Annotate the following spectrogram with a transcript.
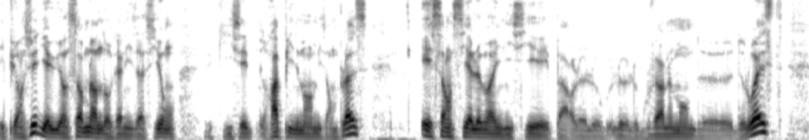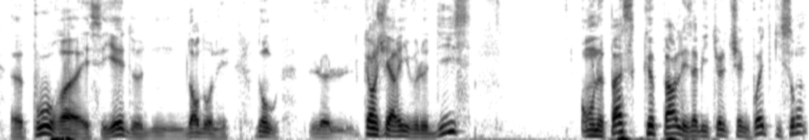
Et puis ensuite, il y a eu un semblant d'organisation qui s'est rapidement mis en place, essentiellement initié par le, gouvernement de, l'Ouest, euh, pour essayer d'ordonner. Donc, le, quand j'y arrive le 10, on ne passe que par les habituels checkpoints qui sont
